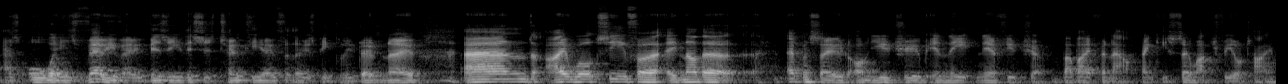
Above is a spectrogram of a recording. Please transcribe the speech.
As always, very, very busy. This is Tokyo for those people who don't know. And I will see you for another episode on YouTube in the near future. Bye-bye for now. Thank you so much for your time.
